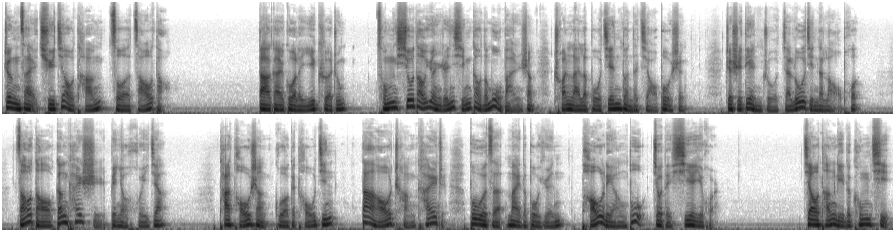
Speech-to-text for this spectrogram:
正在去教堂做早祷。大概过了一刻钟，从修道院人行道的木板上传来了不间断的脚步声。这是店主加卢金的老婆。早祷刚开始便要回家，他头上裹个头巾，大袄敞开着，步子迈得不匀，跑两步就得歇一会儿。教堂里的空气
